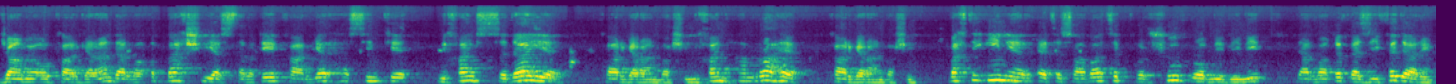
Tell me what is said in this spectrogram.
جامعه و کارگران در واقع بخشی از طبقه کارگر هستیم که می‌خوایم صدای کارگران باشیم می‌خوایم همراه کارگران باشیم. وقتی این اعتصابات پرشور رو می‌بینیم در واقع وظیفه داریم.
